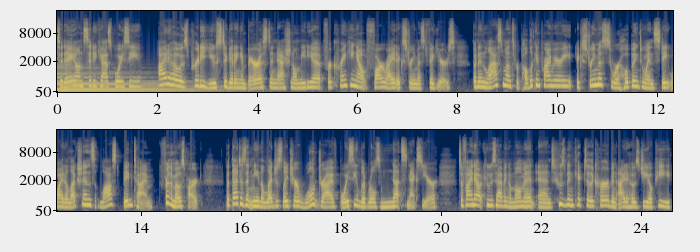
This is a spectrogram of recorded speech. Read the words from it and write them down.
Today on CityCast Boise, Idaho is pretty used to getting embarrassed in national media for cranking out far right extremist figures. But in last month's Republican primary, extremists who were hoping to win statewide elections lost big time, for the most part. But that doesn't mean the legislature won't drive Boise liberals nuts next year. To find out who's having a moment and who's been kicked to the curb in Idaho's GOP,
